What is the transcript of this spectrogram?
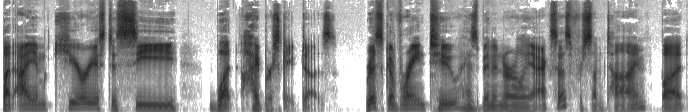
but I am curious to see what Hyperscape does. Risk of Rain 2 has been in early access for some time, but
